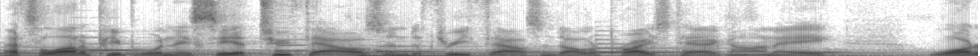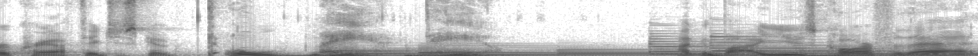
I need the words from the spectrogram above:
That's a lot of people when they see a two thousand to three thousand dollar price tag on a watercraft, they just go, "Oh man, damn! I could buy a used car for that."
